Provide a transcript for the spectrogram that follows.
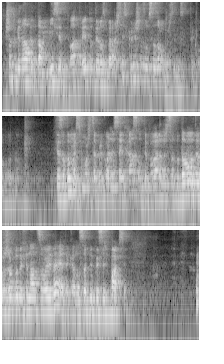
якщо тобі дати там місяць, два-три, то ти розберешся скоріше за все зробиш собі такого одного. Ти задумайся, може це прикольний сайт хасл, ти повернешся додому, ти вже буде фінансова ідея така на сотні тисяч баксів.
